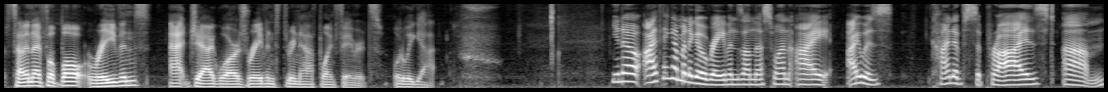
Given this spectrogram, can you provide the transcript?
Sunday night football: Ravens at Jaguars. Ravens three and a half point favorites. What do we got? You know, I think I'm gonna go Ravens on this one. I I was kind of surprised, um,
